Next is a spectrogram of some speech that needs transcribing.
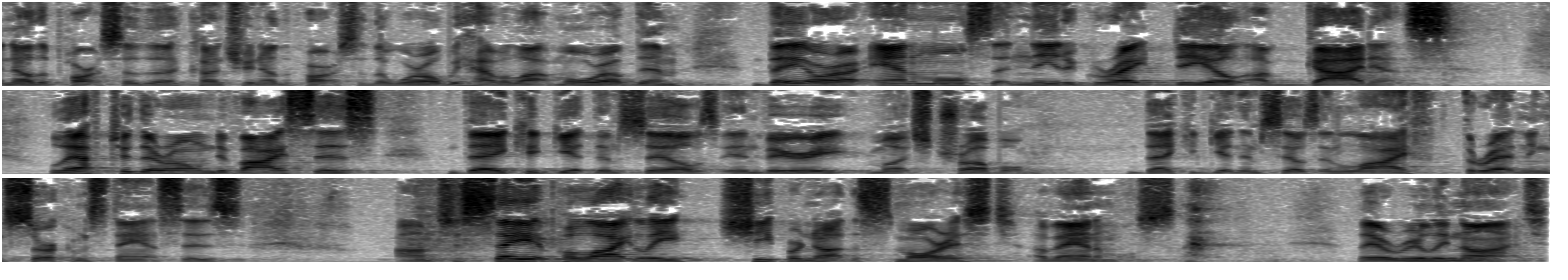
In other parts of the country and other parts of the world, we have a lot more of them. They are animals that need a great deal of guidance. Left to their own devices, they could get themselves in very much trouble. They could get themselves in life threatening circumstances. Um, to say it politely, sheep are not the smartest of animals. they are really not.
